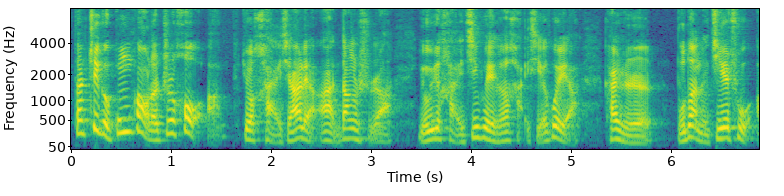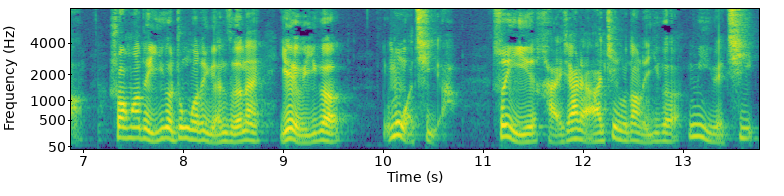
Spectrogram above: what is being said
但这个公告了之后啊，就海峡两岸当时啊，由于海基会和海协会啊开始不断的接触啊，双方对一个中国的原则呢也有一个默契啊，所以海峡两岸进入到了一个蜜月期。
